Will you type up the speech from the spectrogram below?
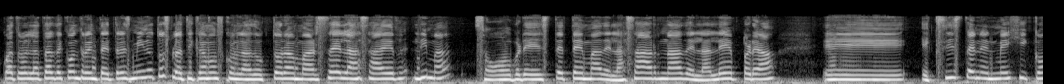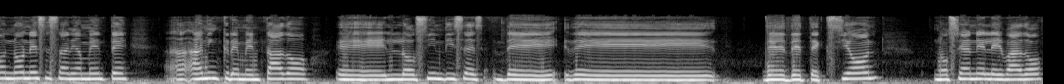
Cuatro de la tarde con 33 minutos platicamos con la doctora Marcela Saeb Lima sobre este tema de la sarna, de la lepra. Eh, existen en México, no necesariamente han incrementado eh, los índices de, de, de detección no se han elevado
